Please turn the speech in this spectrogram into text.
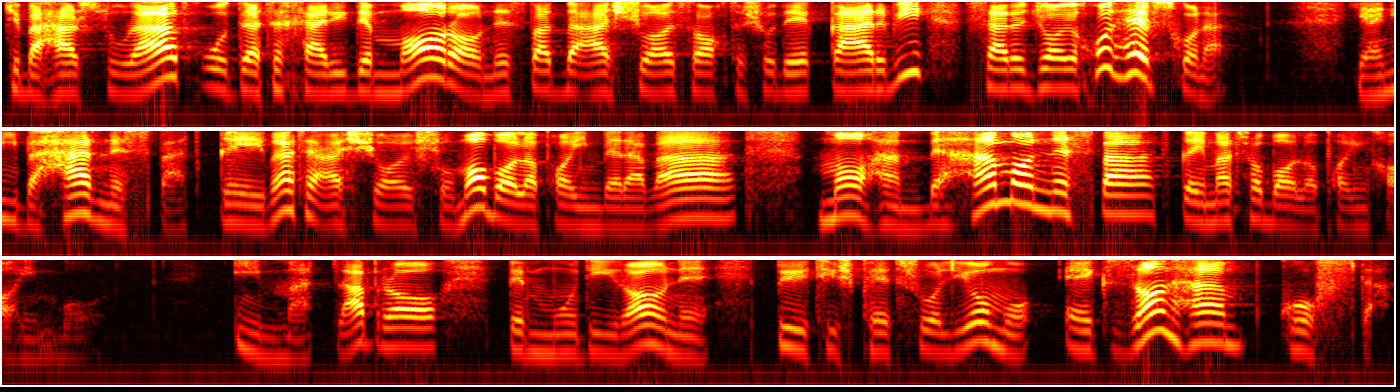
که به هر صورت قدرت خرید ما را نسبت به اشیاء ساخته شده غربی سر جای خود حفظ کند. یعنی به هر نسبت قیمت اشیاء شما بالا پایین برود ما هم به همان نسبت قیمت را بالا پایین خواهیم برد. این مطلب را به مدیران بریتیش پترولیوم و اگزان هم گفتم.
